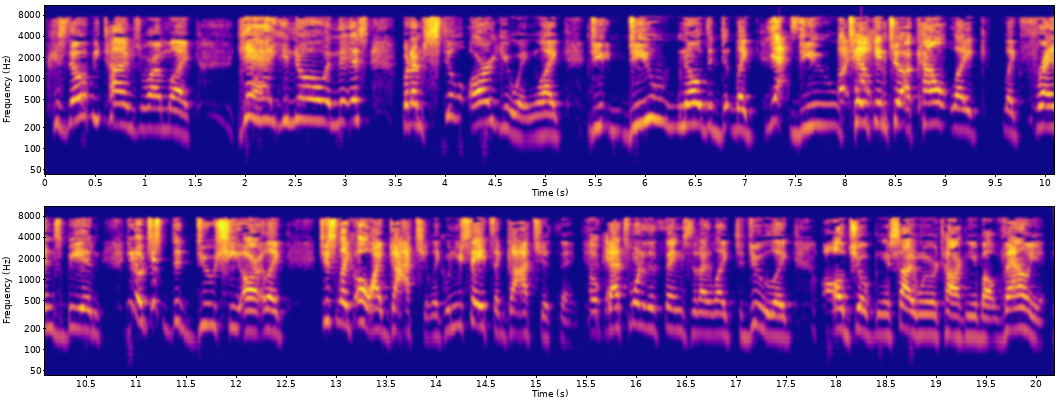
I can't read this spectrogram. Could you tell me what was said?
Because there will be times where I'm like, yeah, you know, and this, but I'm still arguing. Like, do you, do you know the like? Yes. Do you Uh, take now- into account like like friends being, you know, just the douchey art, like just like, oh, I got you. Like when you say it's a gotcha thing. Okay. That's one of the things that I like to do. Like all joking aside, when we were talking about Valiant,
